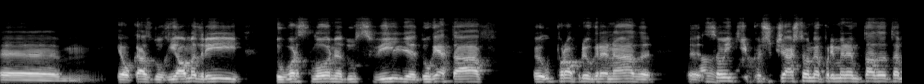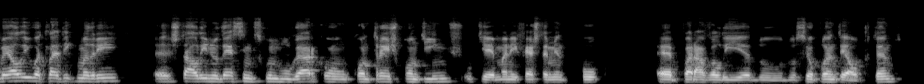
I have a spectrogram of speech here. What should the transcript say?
uh, é o caso do Real Madrid, do Barcelona, do Sevilha, do Getafe, o próprio Granada, ah, são equipas que já estão na primeira metade da tabela e o Atlético Madrid está ali no 12 lugar com, com três pontinhos, o que é manifestamente pouco para a valia do, do seu plantel. Portanto,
